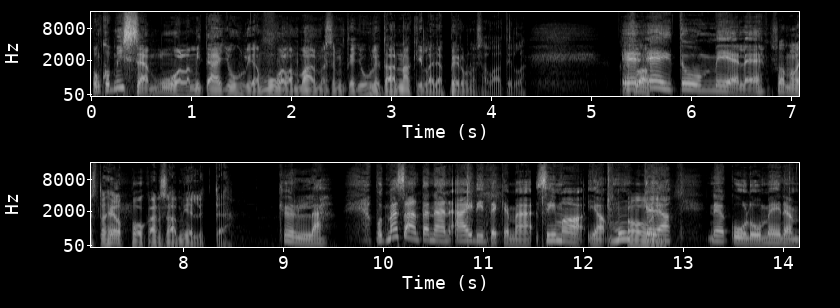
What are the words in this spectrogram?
Onko missään muualla mitään juhlia muualla maailmassa, mitkä juhlitaan nakilla ja perunasalaatilla? Ei, Suom- ei tuu mieleen. Suomalaiset on helppoa kansaa miellyttää. Kyllä. Mutta mä saan tänään äidin tekemää simaa ja munkkeja. Oi. Ne kuuluu meidän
